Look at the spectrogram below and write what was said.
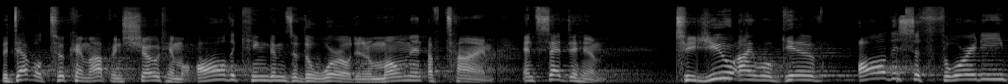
The devil took him up and showed him all the kingdoms of the world in a moment of time and said to him, To you I will give all this authority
